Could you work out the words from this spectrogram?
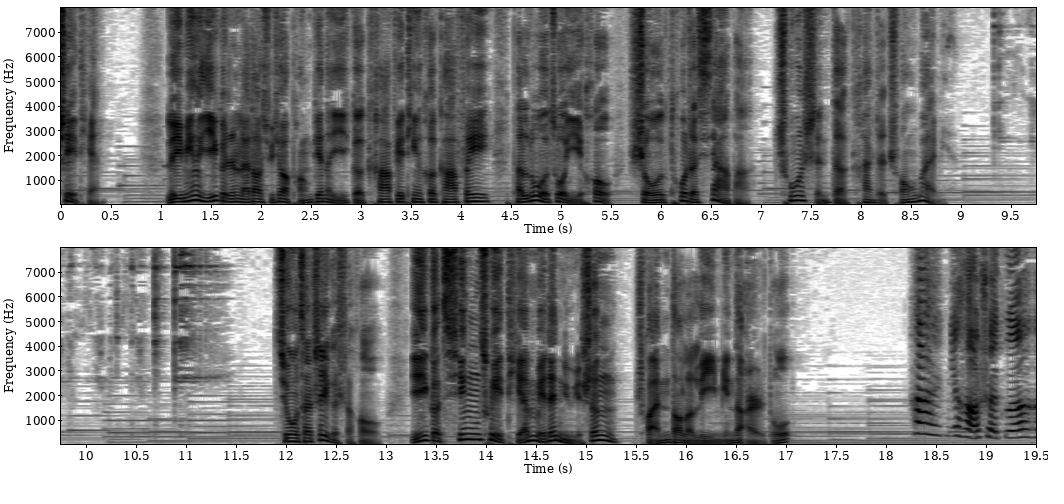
这天，李明一个人来到学校旁边的一个咖啡厅喝咖啡。他落座以后，手托着下巴，出神的看着窗外面。就在这个时候，一个清脆甜美的女声传到了李明的耳朵：“嗨，你好，帅哥。”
